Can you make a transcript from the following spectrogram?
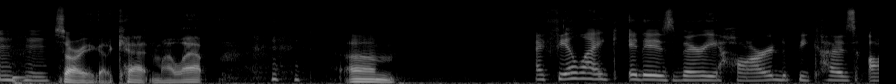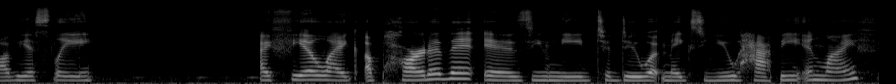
mhm. sorry, I got a cat in my lap. um, I feel like it is very hard because obviously I feel like a part of it is you need to do what makes you happy in life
